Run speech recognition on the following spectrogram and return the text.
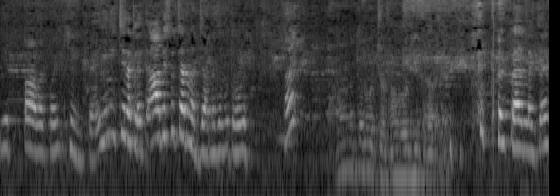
ये पावर पॉइंट यहीं पे है ये नीचे रख लेते हैं। आप इस पे चढ़ मत जाना जब उठोगे हाँ? पैर लग जाए।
